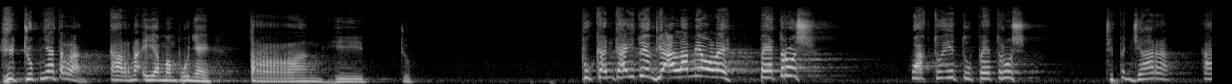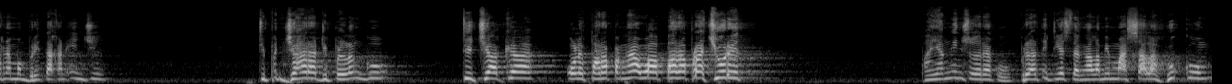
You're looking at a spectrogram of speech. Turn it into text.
Hidupnya terang karena ia mempunyai terang hidup. Bukankah itu yang dialami oleh Petrus? Waktu itu Petrus di penjara karena memberitakan Injil. Di penjara, dibelenggu, dijaga oleh para pengawal, para prajurit. Bayangin saudaraku, berarti dia sedang mengalami masalah hukum.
